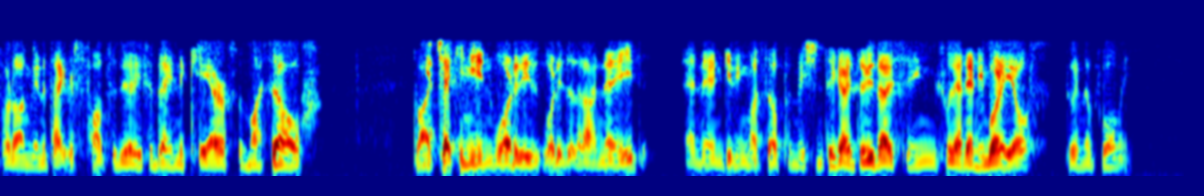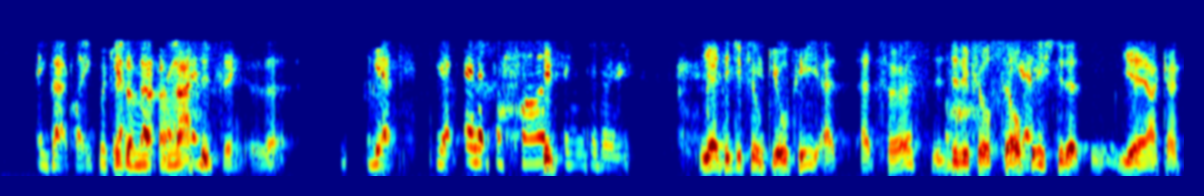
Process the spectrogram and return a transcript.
but I'm going to take responsibility for being the carer for myself by yep. checking in what it is what is it that I need and then giving myself permission to go do those things without anybody else doing them for me. Exactly. Which yep, is a, a right. massive and, thing. Yes, yes, and it's a hard did, thing to do. Yeah, did you feel guilty at at first? Did it oh, feel selfish? Yes. Did it? Yeah, okay.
